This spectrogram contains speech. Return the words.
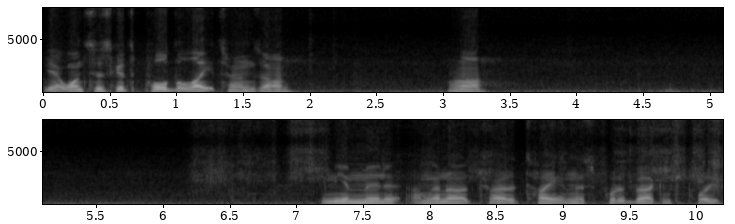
Yeah, once this gets pulled, the light turns on. Huh. Give me a minute. I'm gonna try to tighten this, put it back into place.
